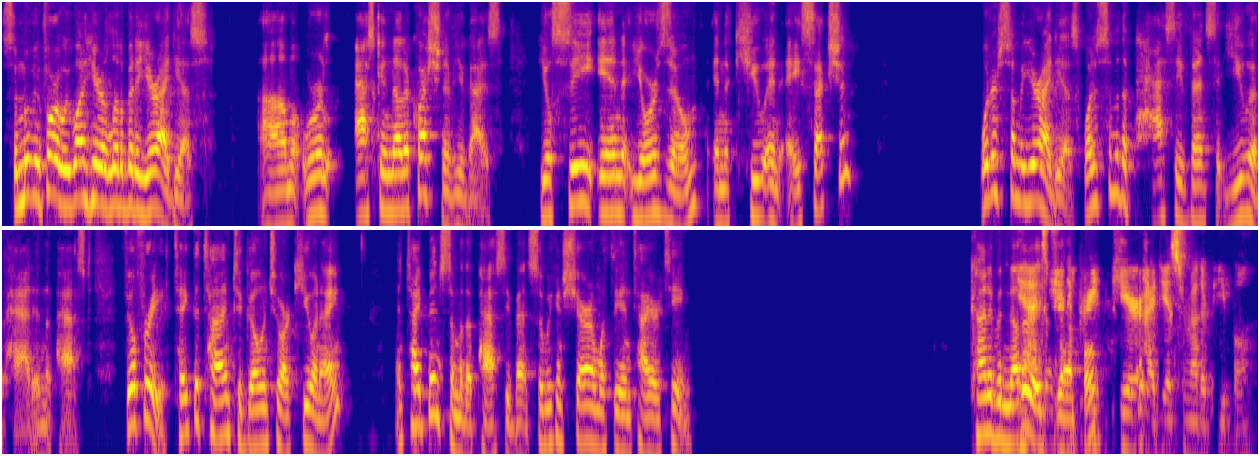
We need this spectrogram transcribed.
So moving forward, we want to hear a little bit of your ideas. Um, we're asking another question of you guys. You'll see in your Zoom in the Q&A section, what are some of your ideas? What are some of the past events that you have had in the past? Feel free, take the time to go into our Q&A and type in some of the past events so we can share them with the entire team. Kind of another yeah, example. Great to hear ideas from other people.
